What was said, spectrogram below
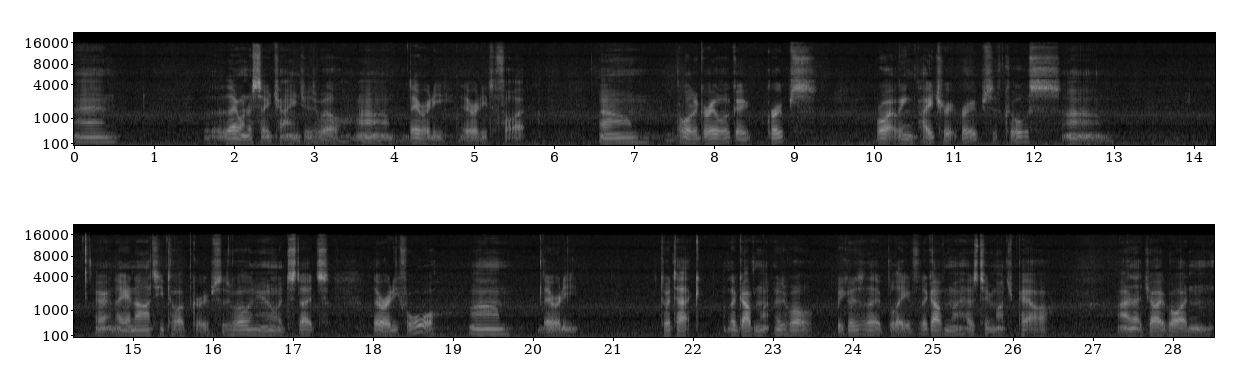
and they want to see change as well. Um, they're ready. They're ready to fight. Um, a lot of guerrilla groups, right-wing patriot groups, of course, um, and neo-Nazi type groups as well in the United States. They're ready for war. Um, they're ready to attack the government as well because they believe the government has too much power and that Joe Biden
